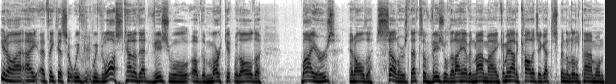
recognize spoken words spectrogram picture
You know, I, I think that's what we've we've lost kind of that visual of the market with all the buyers and all the sellers. That's a visual that I have in my mind. Coming out of college, I got to spend a little time on.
